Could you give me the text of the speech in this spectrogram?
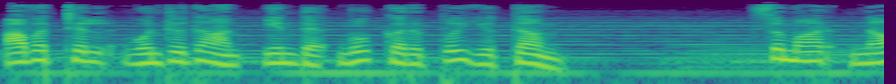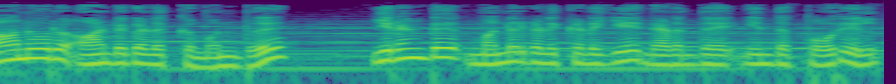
அவற்றில் ஒன்றுதான் இந்த மூக்கறுப்பு யுத்தம். சுமார் நானூறு ஆண்டுகளுக்கு முன்பு இரண்டு மன்னர்களுக்கிடையே நடந்த இந்த போரில்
